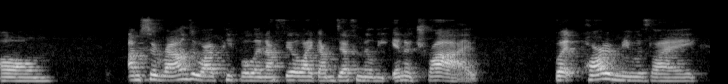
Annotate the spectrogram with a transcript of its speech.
Um, I'm surrounded by people and I feel like I'm definitely in a tribe. But part of me was like,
